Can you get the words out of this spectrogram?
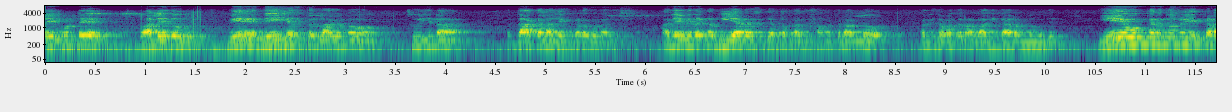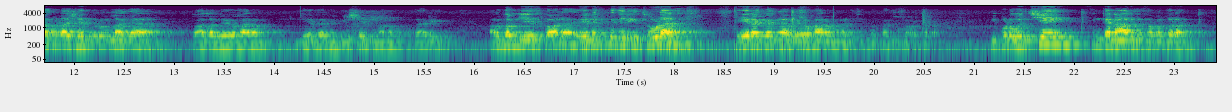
లేకుంటే వాళ్ళు ఏదో వేరే దేశస్తుల్లాగానో చూసిన దాఖలాలు ఎక్కడ కూడా లేదు అదేవిధంగా బీఆర్ఎస్ గత పది సంవత్సరాల్లో పది సంవత్సరాల అధికారంలో ఉంది. ఏ ఒక్కరితోనూ ఎక్కడ కూడా శత్రువులాగా వాళ్ళ వ్యవహారం లేదనే విషయం మనం ఒకసారి అర్థం చేసుకోవాలి? వెనక్కి తిరిగి చూడాలి. ఏ రకంగా వ్యవహారం నడిచిందో పది సంవత్సరాలు. ఇప్పుడు వచ్చే ఇంకా నాలుగు సంవత్సరాలు.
